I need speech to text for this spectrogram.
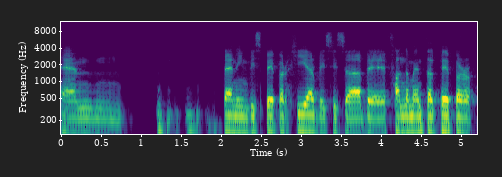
and then in this paper here, this is uh, the fundamental paper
